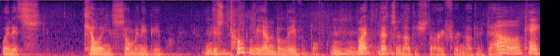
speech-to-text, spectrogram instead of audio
when it's killing so many people is totally unbelievable. But that's another story for another day. Oh, okay.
